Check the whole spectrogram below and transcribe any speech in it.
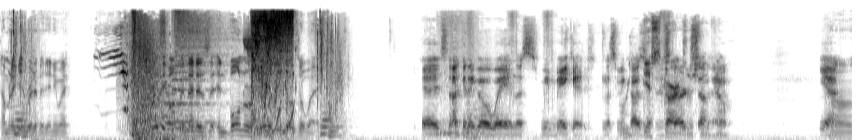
I'm gonna get rid of it anyway. I'm really hoping that his invulnerability goes away. Yeah, it's not going to go away unless we make it, unless we Or cause it to discards discard or something. somehow. Yeah, Uh,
